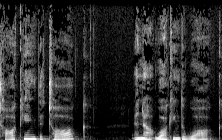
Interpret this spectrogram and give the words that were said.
talking the talk and not walking the walk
